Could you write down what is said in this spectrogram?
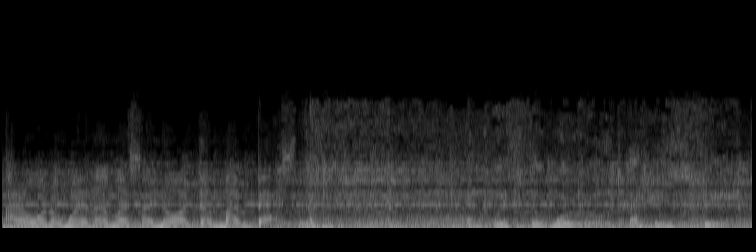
I don't want to win unless I know I've done my best. And with the world at his feet, there seemed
